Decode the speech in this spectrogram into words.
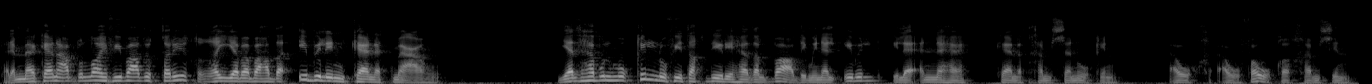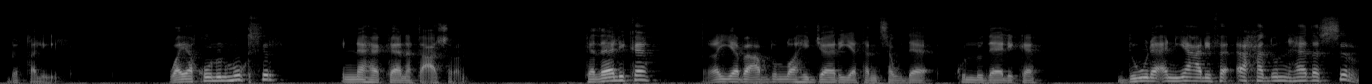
فلما كان عبد الله في بعض الطريق غيب بعض إبل كانت معه. يذهب المقل في تقدير هذا البعض من الإبل إلى أنها كانت خمس نوق أو أو فوق خمس بقليل. ويقول المكثر إنها كانت عشرا. كذلك غيب عبد الله جارية سوداء كل ذلك دون أن يعرف أحد هذا السر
